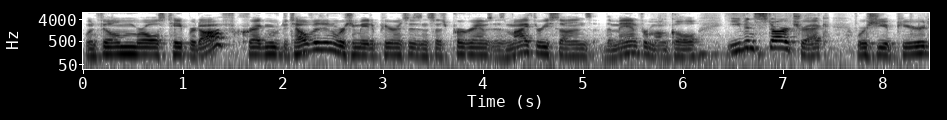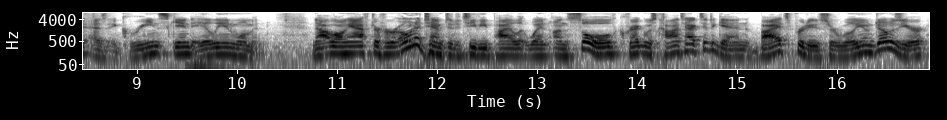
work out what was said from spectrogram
When film roles tapered off, Craig moved to television, where she made appearances in such programs as My Three Sons, The Man from Uncle, even Star Trek, where she appeared as a green skinned alien woman. Not long after her own attempt at a TV pilot went unsold, Craig was contacted again by its producer, William Dozier,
